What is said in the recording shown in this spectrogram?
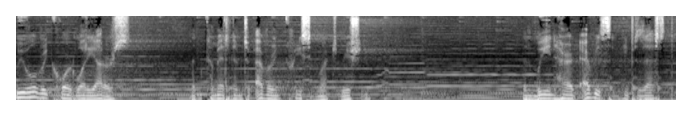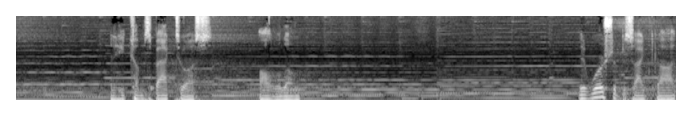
we will record what he utters, then commit him to ever increasing retribution. Then we inherit everything he possessed, and he comes back to us all alone. They worship beside God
